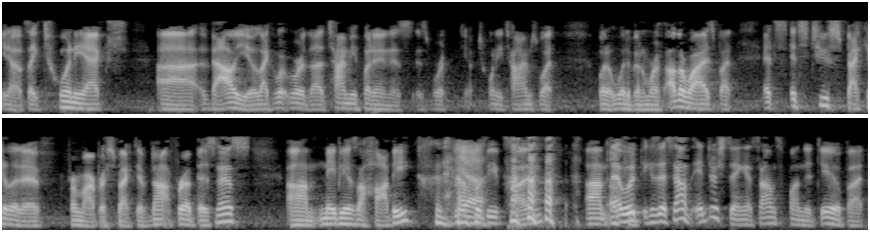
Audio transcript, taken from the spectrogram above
you know, it's like 20x uh, value, like where, where the time you put in is, is worth you know, 20 times what what it would have been worth otherwise. But it's it's too speculative from our perspective, not for a business. Um, maybe as a hobby, that yeah. would be fun. Um, okay. That would because it sounds interesting. It sounds fun to do, but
